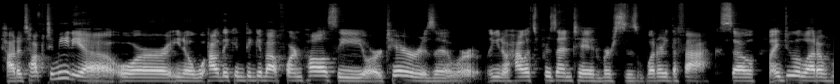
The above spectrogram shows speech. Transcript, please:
how to talk to media or, you know, how they can think about foreign policy or terrorism or you know how it's presented versus what are the facts so i do a lot of,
